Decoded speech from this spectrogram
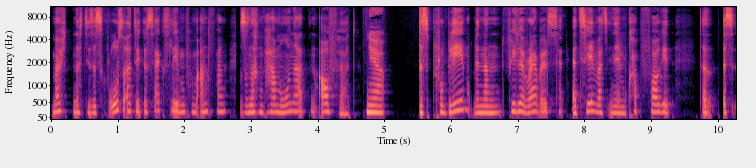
möchten, dass dieses großartige Sexleben vom Anfang so nach ein paar Monaten aufhört. Ja. Das Problem, wenn dann viele Rebels erzählen, was in ihrem Kopf vorgeht, dann ist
